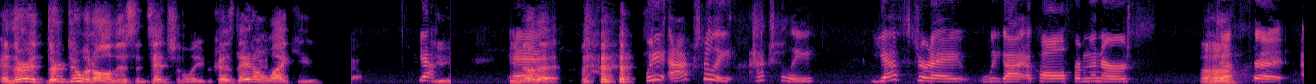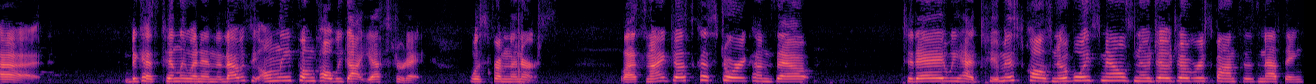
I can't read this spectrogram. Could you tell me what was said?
And they're they're doing all this intentionally because they don't like you. Yeah. You, you know that. We actually, actually, yesterday we got a call from the nurse Uh-huh. just to, uh, because Tinley went in, and that was the only phone call we got yesterday was from the nurse. Last night, Jessica's story comes out. Today, we had two missed calls, no voicemails, no dojo responses, nothing.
